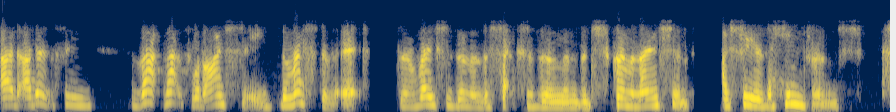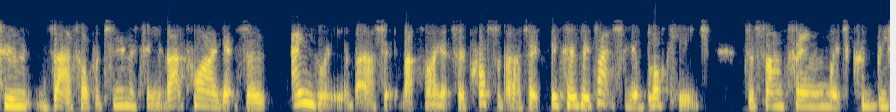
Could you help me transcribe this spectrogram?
I, I don't see that, that's what I see. The rest of it, the racism and the sexism and the discrimination, I see as a hindrance to that opportunity. That's why I get so angry about it. That's why I get so cross about it, because it's actually a blockage to something which could be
